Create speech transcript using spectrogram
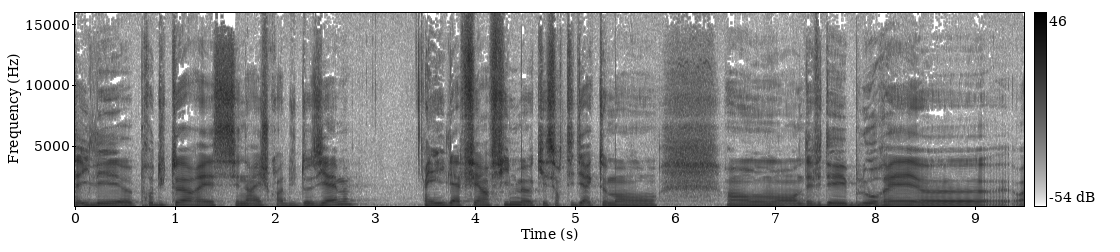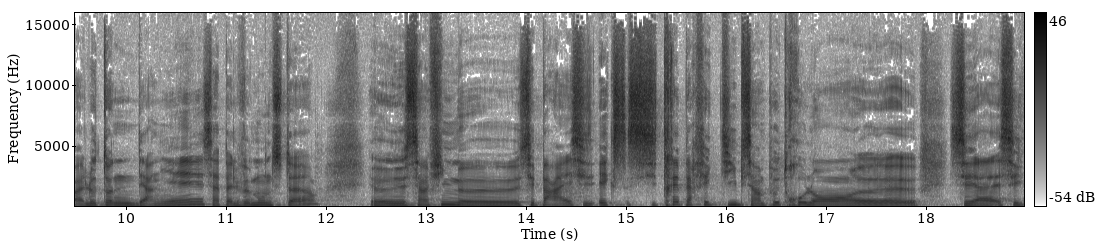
Il est euh, producteur et scénariste, je crois, du deuxième. Et il a fait un film qui est sorti directement en, en- en DVD et Blu-ray euh, l'automne dernier. Ça s'appelle The Monster. Euh, c'est un film, euh, c'est pareil, c'est ex- c'est très perfectible, c'est un peu trop lent, euh, c'est euh, c'est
